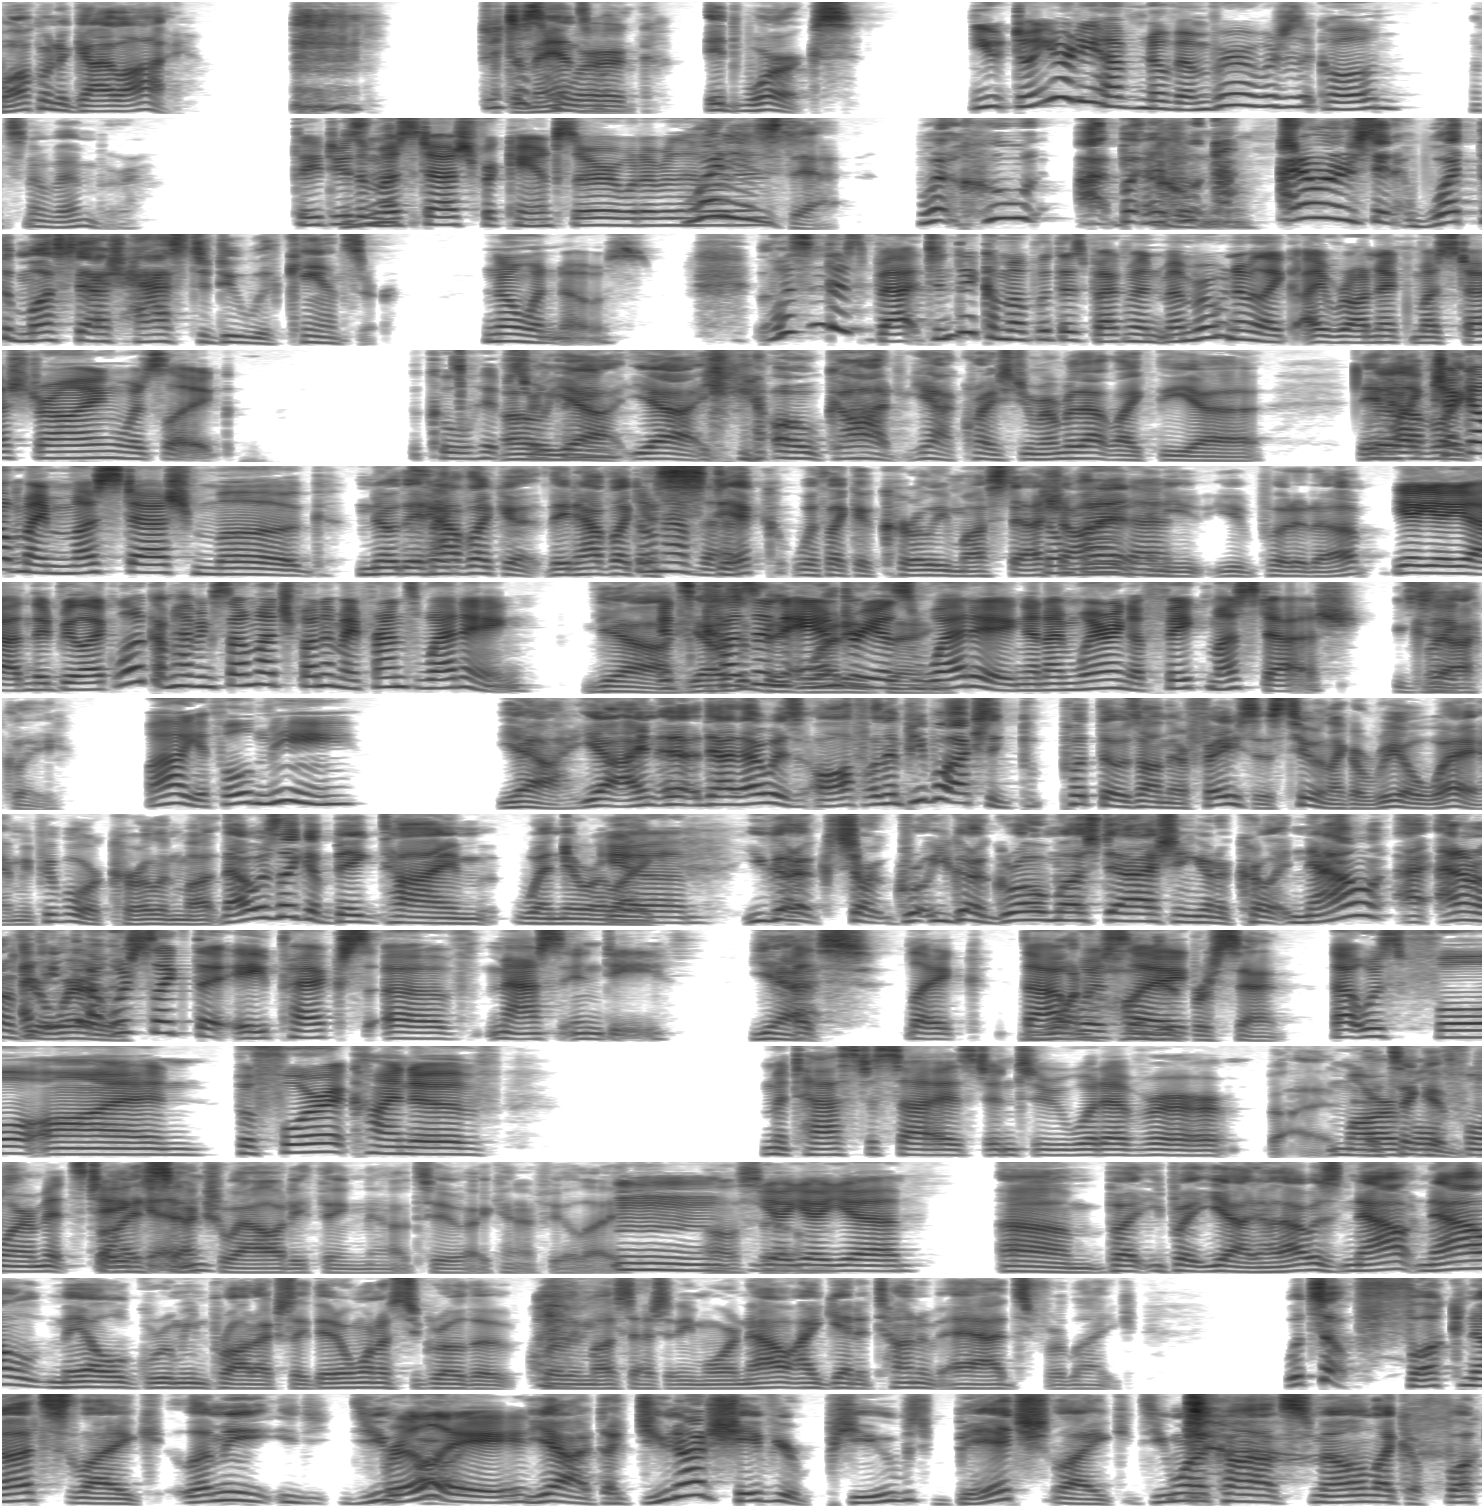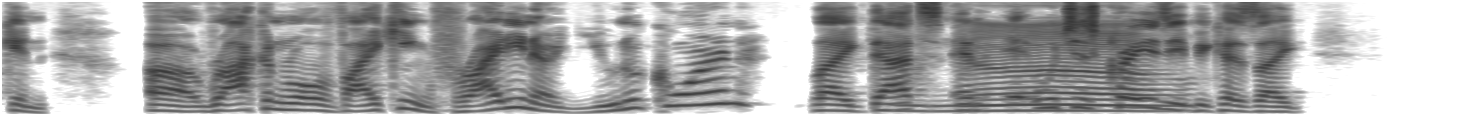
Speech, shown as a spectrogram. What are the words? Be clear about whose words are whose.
Speaker 1: Welcome to Guy Lie.
Speaker 2: It doesn't work.
Speaker 1: It works.
Speaker 2: You don't you already have November? What is it called?
Speaker 1: What's November?
Speaker 2: They do
Speaker 1: Isn't
Speaker 2: the
Speaker 1: that-
Speaker 2: mustache for cancer or whatever the hell
Speaker 1: What is that? What? Who? I, but
Speaker 2: I
Speaker 1: who,
Speaker 2: don't.
Speaker 1: I, I don't understand what the mustache has to do with cancer.
Speaker 2: No one knows. Wasn't this back? Didn't they come up with this back when? Remember when I was like ironic mustache drawing was like the cool hipster?
Speaker 1: Oh yeah,
Speaker 2: thing?
Speaker 1: yeah, yeah. Oh God, yeah. Christ, do you remember that? Like the uh, they'd
Speaker 2: They're
Speaker 1: have
Speaker 2: like, check
Speaker 1: like
Speaker 2: out my mustache mug.
Speaker 1: no, they'd
Speaker 2: it's like-
Speaker 1: have like a they'd have like a
Speaker 2: Don't have that.
Speaker 1: stick with like a curly mustache
Speaker 2: Don't
Speaker 1: on
Speaker 2: buy
Speaker 1: it,
Speaker 2: that.
Speaker 1: and you you put it up.
Speaker 2: Yeah, yeah, yeah. And they'd be like, "Look, I'm having so much fun at my friend's wedding.
Speaker 1: Yeah,
Speaker 2: it's
Speaker 1: yeah, it was a
Speaker 2: cousin
Speaker 1: big wedding
Speaker 2: Andrea's
Speaker 1: thing.
Speaker 2: wedding, and I'm wearing a fake mustache." It's like,
Speaker 1: Exactly.
Speaker 2: wow, you fooled me.
Speaker 1: Yeah, yeah, I, uh, that that was awful. And then people actually p- put those on their faces too, in like a real way. I mean, people were curling mu- That was like a big time when they were like, "You gotta start, grow, you gotta grow a mustache and you gotta curl it." Now, I, I don't know if
Speaker 2: I
Speaker 1: you're
Speaker 2: think
Speaker 1: aware
Speaker 2: that was like the apex of mass indie.
Speaker 1: yes,
Speaker 2: Like that was like
Speaker 1: percent.
Speaker 2: that was full on before it kind of metastasized into whatever Marvel
Speaker 1: it's like
Speaker 2: form it's taken.
Speaker 1: bisexuality thing now too. I kind of feel like.
Speaker 2: Mm,
Speaker 1: also.
Speaker 2: yeah, yeah, yeah.
Speaker 1: Um, but but yeah, now that was now now male grooming products like they don't want us to grow the curly mustache anymore. Now I get a ton of ads for like, "What's up, fuck nuts?" Like, let me. Do you uh,
Speaker 2: really?
Speaker 1: yeah, like, do you not shave your pubes, bitch? Like, do you want to come out smelling like a fucking uh, rock and roll Viking riding a unicorn? Like that's and it, which is crazy because like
